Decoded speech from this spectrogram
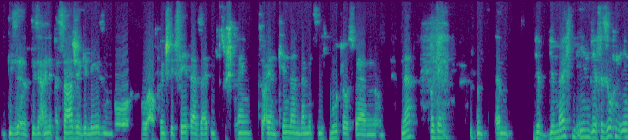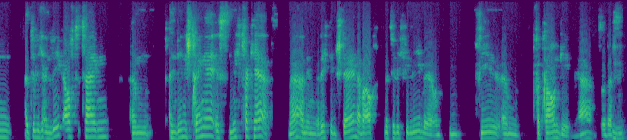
diese, diese eine Passage gelesen, wo, wo auch drin steht, Väter, seid nicht zu streng zu euren Kindern, damit sie nicht mutlos werden. Und, ne? Okay. Und, ähm, wir, wir möchten ihnen, wir versuchen ihnen natürlich einen Weg aufzuzeigen. Ähm, ein wenig Strenge ist nicht verkehrt, ne? an den richtigen Stellen, aber auch natürlich viel Liebe und viel ähm, Vertrauen geben, ja, so dass mhm.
